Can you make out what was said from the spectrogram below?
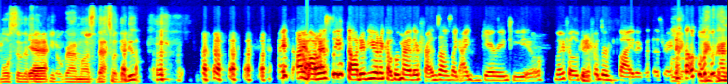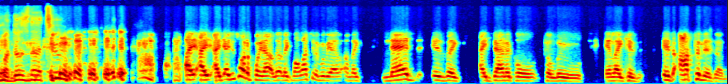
most of the Yeah. Filipino grandmas. That's what they do. I, I honestly thought of you and a couple of my other friends. I was like, I guarantee you, my Filipino friends are vibing with this I'm right like, my grandma does that too. I, I I just want to point out, like while watching the movie, I'm, I'm like Ned is like identical to Lou in like his his optimism,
